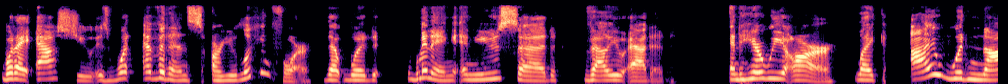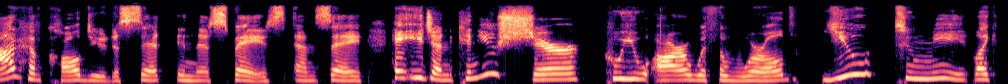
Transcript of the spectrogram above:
What I asked you is, what evidence are you looking for that would winning? And you said value added, and here we are. Like I would not have called you to sit in this space and say, Hey, Egen, can you share who you are with the world? You, to me, like,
